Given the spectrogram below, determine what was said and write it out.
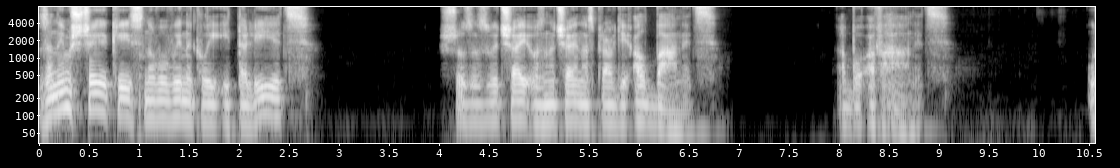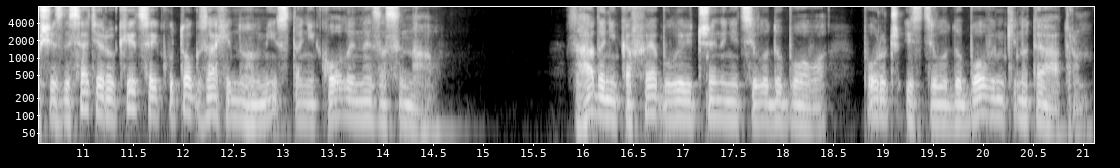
За ним ще якийсь нововиниклий італієць, що зазвичай означає насправді албанець або афганець. У 60-ті роки цей куток західного міста ніколи не засинав. Згадані кафе були відчинені цілодобово поруч із цілодобовим кінотеатром.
